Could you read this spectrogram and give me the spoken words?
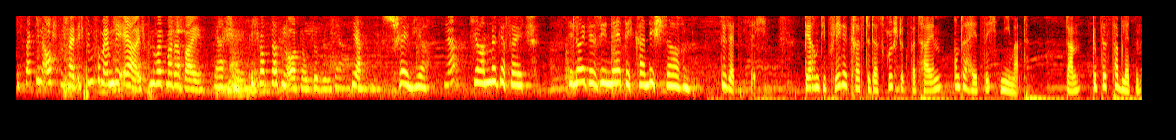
Ich sag Ihnen auch Bescheid. Ich bin vom MDR. Ich bin heute mal dabei. Ja, schön. Ich hoffe, das ist in Ordnung für Sie. Ja. ja. Ist schön hier. Ja? Ja, mir gefällt's. Die Leute sind nett, ich kann nicht sagen. Sie setzt sich. Während die Pflegekräfte das Frühstück verteilen, unterhält sich niemand. Dann gibt es Tabletten.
